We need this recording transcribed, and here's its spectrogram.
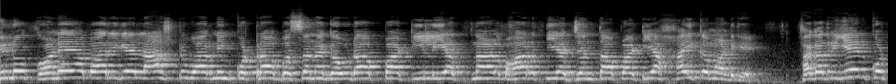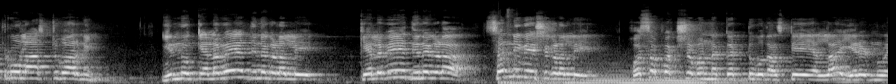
ಇನ್ನು ಕೊನೆಯ ಬಾರಿಗೆ ಲಾಸ್ಟ್ ವಾರ್ನಿಂಗ್ ಕೊಟ್ರ ಬಸನಗೌಡ ಪಾಟೀಲ್ ಯತ್ನಾಳ್ ಭಾರತೀಯ ಜನತಾ ಪಾರ್ಟಿಯ ಹೈಕಮಾಂಡ್ಗೆ. ಹಾಗಾದ್ರೆ ಏನು ಕೊಟ್ಟರು ಲಾಸ್ಟ್ ವಾರ್ನಿಂಗ್ ಇನ್ನು ಕೆಲವೇ ದಿನಗಳಲ್ಲಿ, ಕೆಲವೇ ದಿನಗಳ ಸನ್ನಿವೇಶಗಳಲ್ಲಿ ಹೊಸ ಪಕ್ಷವನ್ನು ಕಟ್ಟುವುದಷ್ಟೇ ಅಲ್ಲ ಎರಡು ನೂರ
